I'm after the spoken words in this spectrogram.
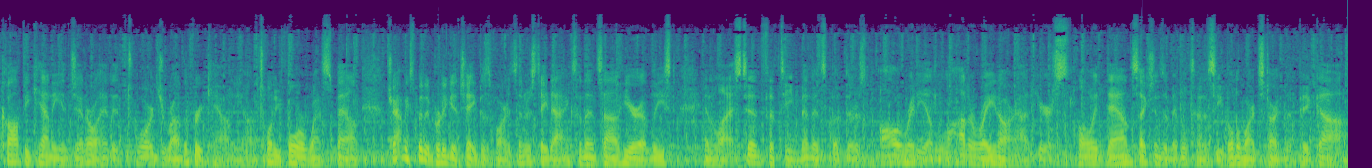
Coffee County in general, headed towards Rutherford County on 24 westbound. Traffic's been in pretty good shape as far as interstate accidents out here, at least in the last 10, 15 minutes, but there's already a lot of radar out here slowing down. Sections of Middle Tennessee Boulevard starting to pick up.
